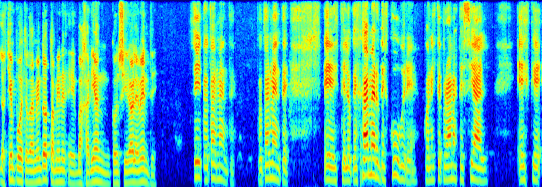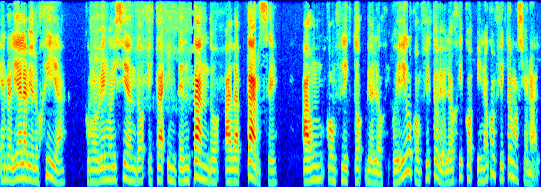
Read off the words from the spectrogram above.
los tiempos de tratamiento también eh, bajarían considerablemente. Sí, totalmente totalmente. Este, lo que Hammer descubre con este programa especial es que en realidad la biología, como vengo diciendo, está intentando adaptarse a un conflicto biológico. Y digo conflicto biológico y no conflicto emocional.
